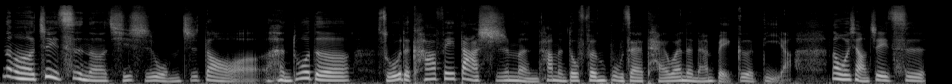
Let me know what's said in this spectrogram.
那么这次呢，其实我们知道啊，很多的。所谓的咖啡大师们，他们都分布在台湾的南北各地啊。那我想这次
